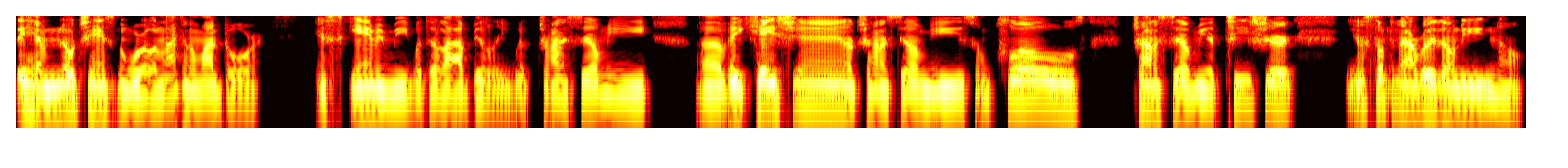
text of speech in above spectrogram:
they have no chance in the world of knocking on my door and scamming me with a liability, with trying to sell me a vacation or trying to sell me some clothes, trying to sell me a t-shirt, you know, something that I really don't need. No.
